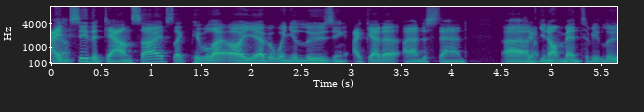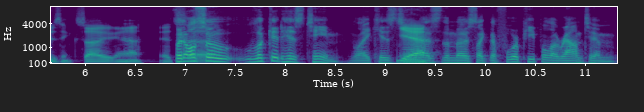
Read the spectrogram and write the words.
I yeah. see the downsides. Like people like, oh yeah, but when you're losing, I get it, I understand. Uh, yep. You're not meant to be losing, so you know. but uh also uh, look at his team. Like his team yeah. has the most, like the four people around him,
